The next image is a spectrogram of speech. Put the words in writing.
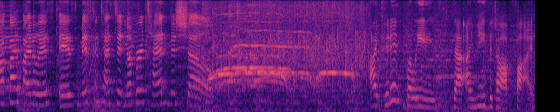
Top five finalist is Miss Contestant number 10, Michelle. I couldn't believe that I made the top five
